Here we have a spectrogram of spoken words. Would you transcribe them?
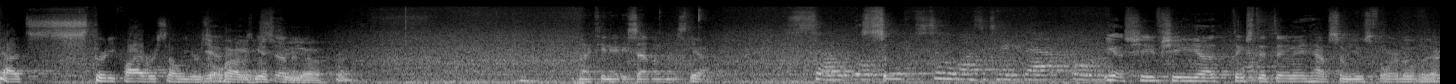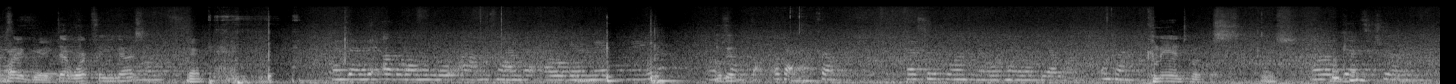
Yeah, it's 35 or so years Yeah. old. Part of history, uh, 1987 is the Yeah. So, well, So- Sue, Sue wants to take that over. Yeah, she, she uh, thinks that they may have some use for it over there. I agree. That work for you guys? yeah. And then the other one we will, um, find out, I will get a mail hanging or Okay. something. Okay, so that's what you want to know, we'll hang up the other one. Okay. Command hooks. Oh, that's true.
